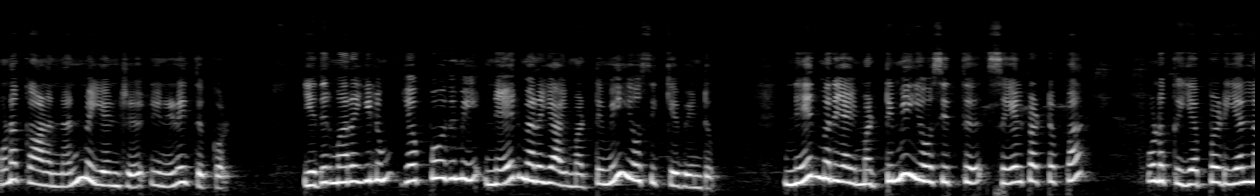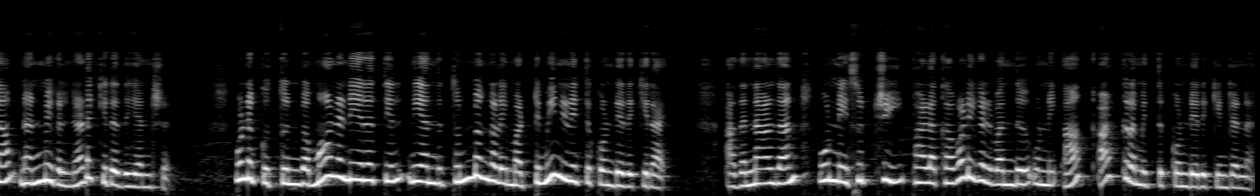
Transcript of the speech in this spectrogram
உனக்கான நன்மை என்று நீ நினைத்துக்கொள். எதிர்மறையிலும் எப்போதுமே நேர்மறையாய் மட்டுமே யோசிக்க வேண்டும். நேர்மறையாய் மட்டுமே யோசித்து செயல்பட்டு பார் உனக்கு எப்படியெல்லாம் நன்மைகள் நடக்கிறது என்று. உனக்கு துன்பமான நேரத்தில் நீ அந்த துன்பங்களை மட்டுமே நினைத்து கொண்டிருக்கிறாய். அதனால்தான் உன்னை சுற்றி பல கவலைகள் வந்து உன்னை ஆக்கிரமித்து கொண்டிருக்கின்றன.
